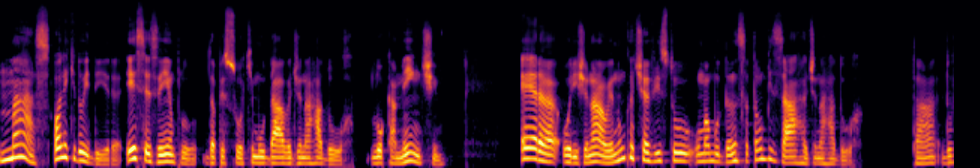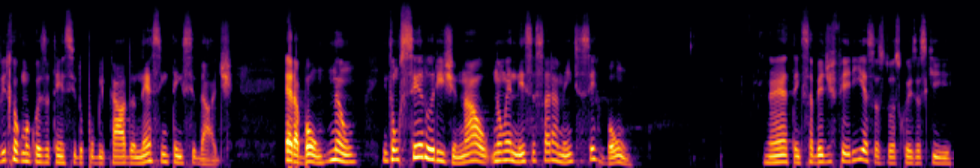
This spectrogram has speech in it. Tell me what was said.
Mas, olha que doideira. Esse exemplo da pessoa que mudava de narrador loucamente era original, eu nunca tinha visto uma mudança tão bizarra de narrador. Tá? Duvido que alguma coisa tenha sido publicada nessa intensidade. Era bom? Não. Então, ser original não é necessariamente ser bom. Né? Tem que saber diferir essas duas coisas que,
